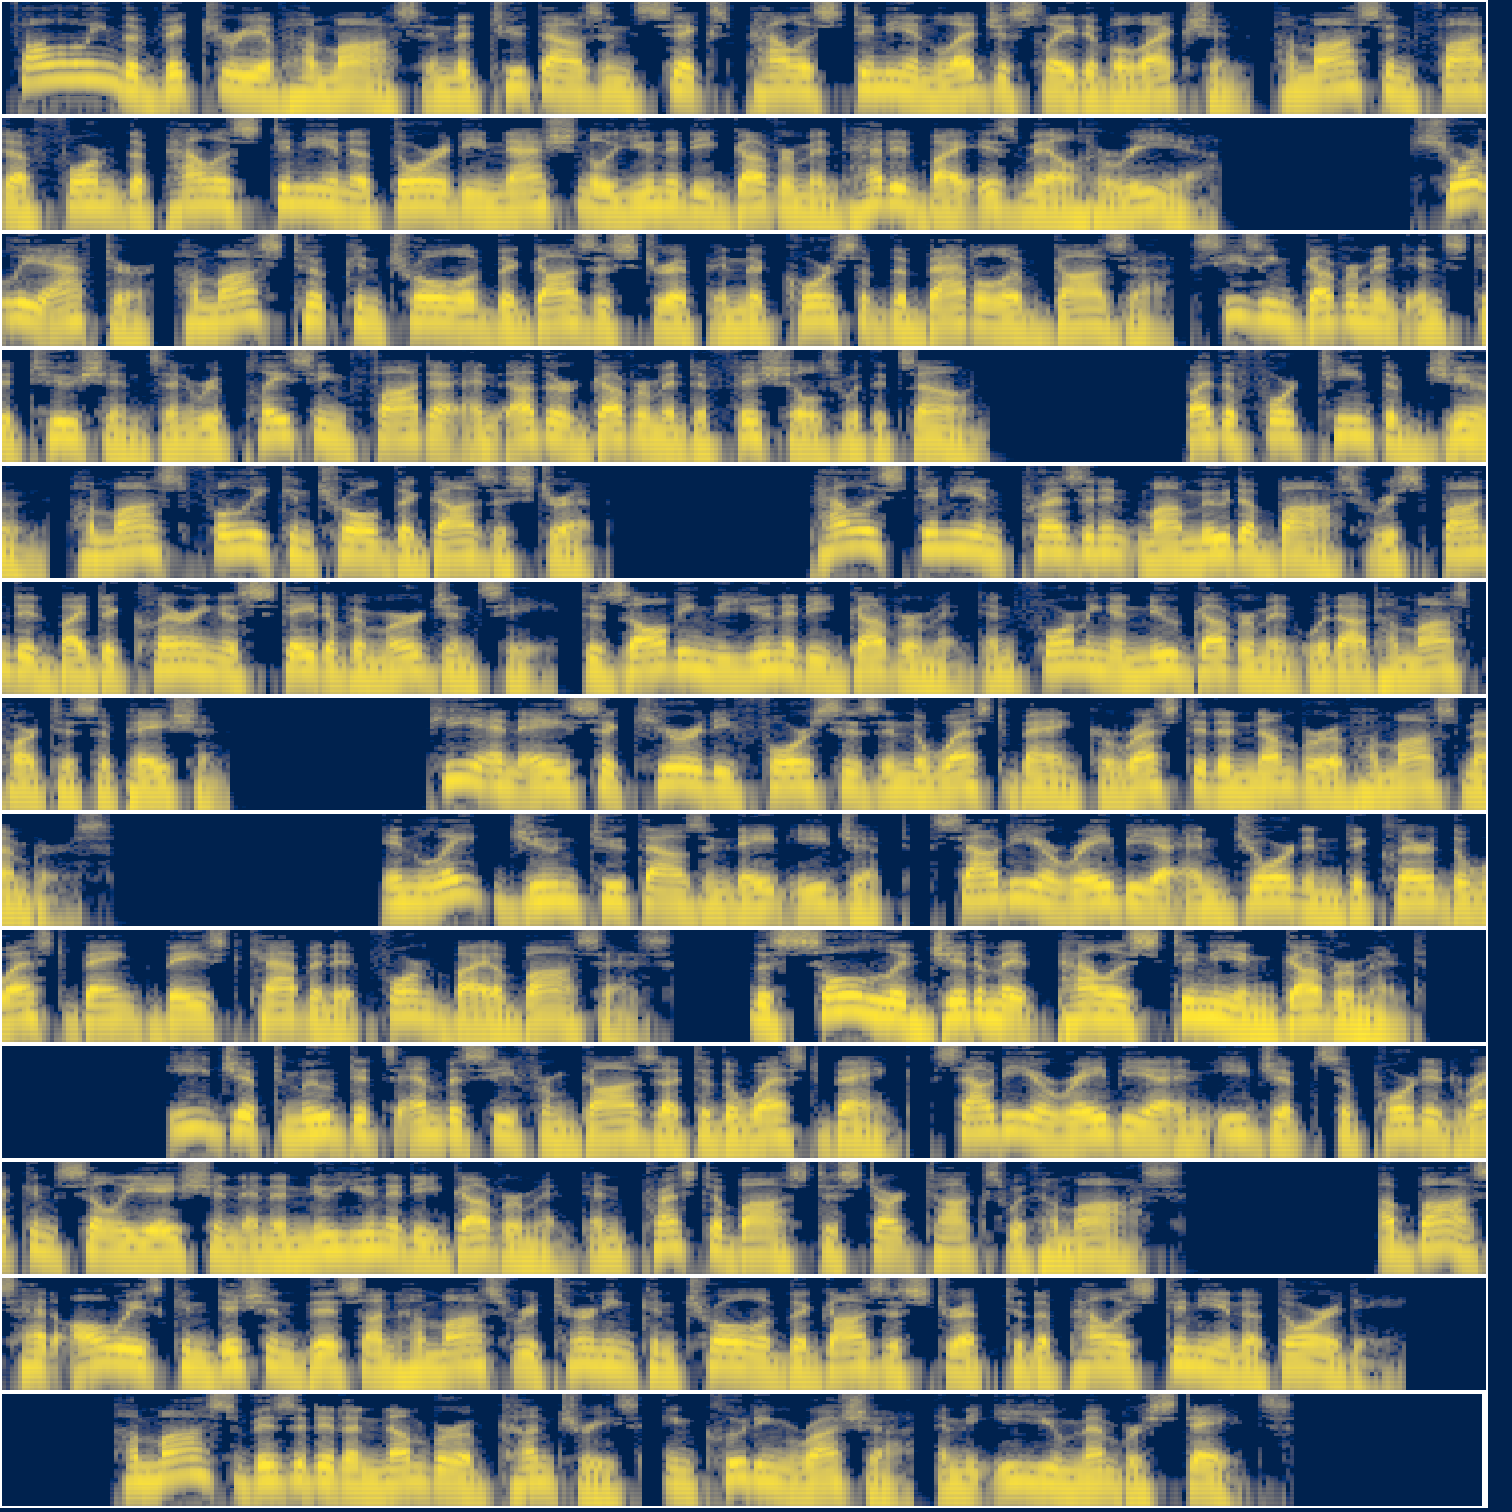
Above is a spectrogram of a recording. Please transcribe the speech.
Following the victory of Hamas in the 2006 Palestinian legislative election, Hamas and Fatah formed the Palestinian Authority National Unity Government headed by Ismail Haniyeh. Shortly after, Hamas took control of the Gaza Strip in the course of the Battle of Gaza, seizing government institutions and replacing Fatah and other government officials with its own. By 14 June, Hamas fully controlled the Gaza Strip. Palestinian President Mahmoud Abbas responded by declaring a state of emergency, dissolving the unity government and forming a new government without Hamas participation. PNA security forces in the West Bank arrested a number of Hamas members. In late June 2008 Egypt, Saudi Arabia and Jordan declared the West Bank-based cabinet formed by Abbas as the sole legitimate Palestinian government. Egypt moved its embassy from Gaza to the West Bank. Saudi Arabia and Egypt supported reconciliation and a new unity government and pressed Abbas to start talks with Hamas. Abbas had always conditioned this on Hamas returning control of the Gaza Strip to the Palestinian Authority. Hamas visited a number of countries, including Russia, and the EU member states.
